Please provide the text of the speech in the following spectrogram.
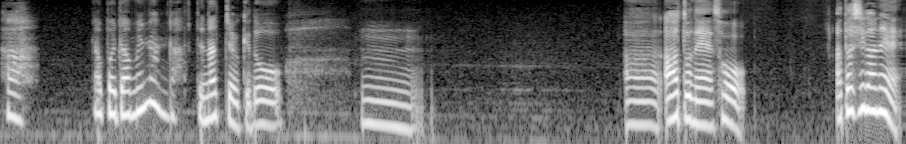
はあやっぱダメなんだってなっちゃうけど、うん。あ、あとね、そう。私がね、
